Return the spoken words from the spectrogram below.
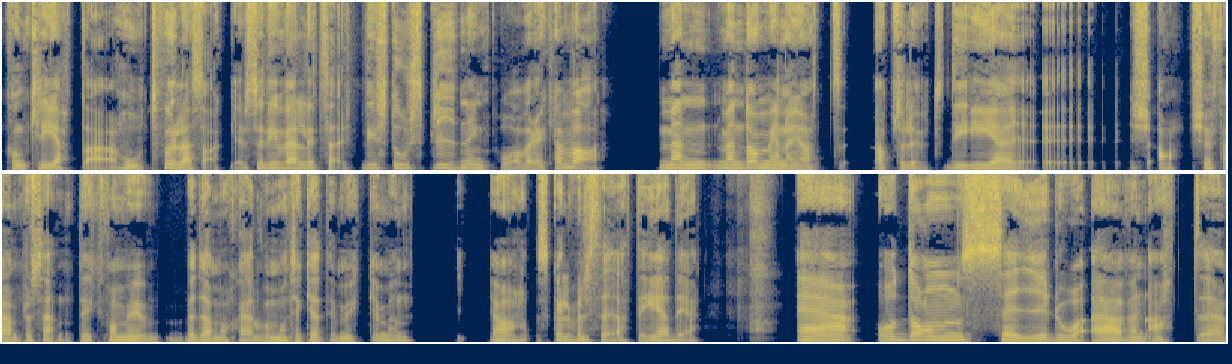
konkreta, hotfulla saker. Så det är väldigt så här, det är stor spridning på vad det kan vara. Men, men de menar ju att absolut, det är eh, ja, 25 procent. Det får man ju bedöma själv om man tycker att det är mycket, men jag skulle väl säga att det är det. Eh, och de säger då även att eh,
